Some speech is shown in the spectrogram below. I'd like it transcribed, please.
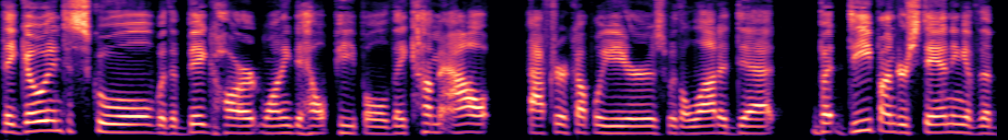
they go into school with a big heart wanting to help people. They come out after a couple years with a lot of debt, but deep understanding of the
